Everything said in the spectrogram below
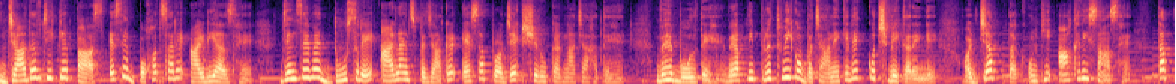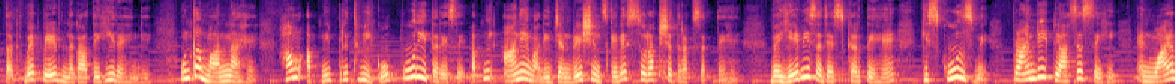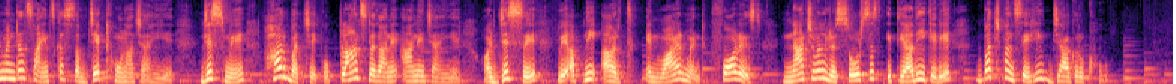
जादव जी के पास ऐसे बहुत सारे आइडियाज़ हैं, जिनसे वह दूसरे आइलैंड्स पर जाकर ऐसा प्रोजेक्ट शुरू करना चाहते हैं। वह बोलते हैं, वह अपनी पृथ्वी को बचाने के लिए कुछ भी करेंगे और जब तक उनकी आखिरी सांस है, तब तक वे पेड़ लगाते ही रहेंगे। उनका मानना है, हम अपनी पृथ्वी को पूरी तरह से अपनी आने वाली जनरेशन के लिए सुरक्षित रख सकते हैं। वे ये भी सजेस्ट करते हैं कि स्कूल्स में प्राइमरी क्लासेस से ही एनवायरमेंटल साइंस का सब्जेक्ट होना चाहिए, जिसमें हर बच्चे को प्लांट्स लगाने आने चाहिए और जिससे वे अपनी earth environment forest natural resources इत्यादि के लिए बचपन से ही जागरूक हो।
